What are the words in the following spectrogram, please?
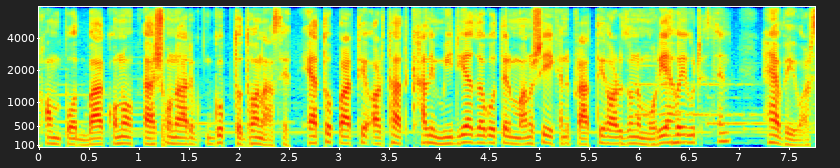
সম্পদ বা কোনো সোনার গুপ্তধন আছে। এত প্রার্থী অর্থাৎ খালি মিডিয়া জগতের মানুষই এখানে প্রার্থী হওয়ার জন্য মরিয়া হয়ে উঠেছেন? হ্যাঁ ভিউয়ার্স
